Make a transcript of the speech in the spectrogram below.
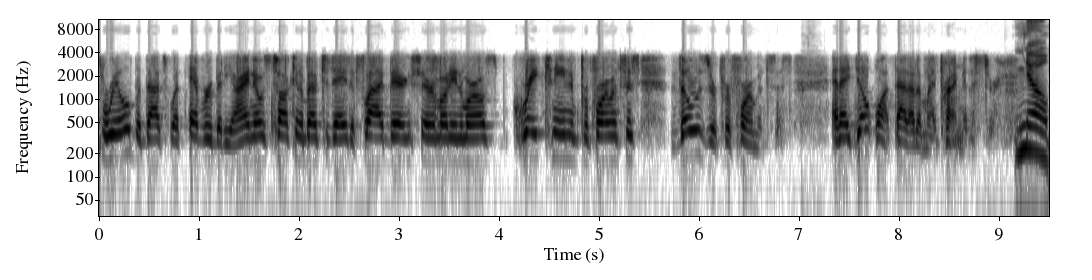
thrilled that that's what everybody I know is talking about today. The flag bearing ceremony tomorrow, great Canadian performances. Those are performances, and I don't want that out of my prime minister. No.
